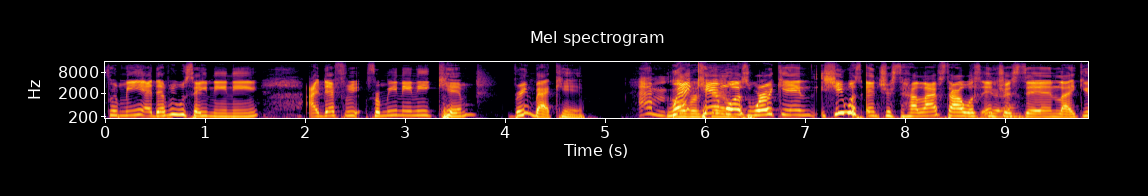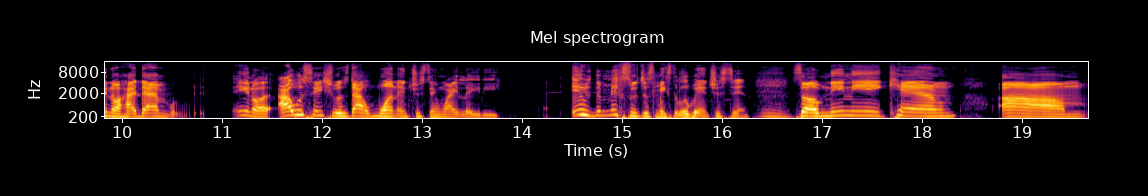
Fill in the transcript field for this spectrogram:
For me, I definitely would say Nene. I definitely for me, Nene, Kim, bring back Kim I'm when Kim, was working, she was interesting. Her lifestyle was interesting. Like you know, her damn, you know, I would say she was that one interesting white lady. It was the mix was just makes it a little bit interesting. Mm. So Nene, Kim, um,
